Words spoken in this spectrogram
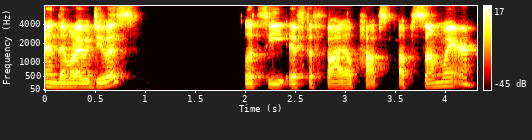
And then what I would do is let's see if the file pops up somewhere.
